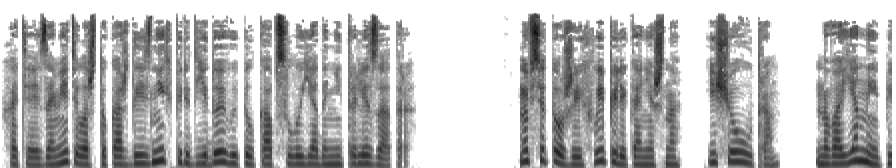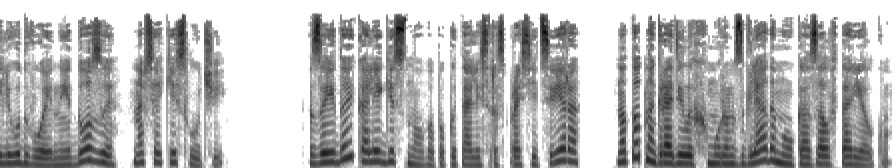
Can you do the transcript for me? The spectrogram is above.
хотя и заметила, что каждый из них перед едой выпил капсулу яда нейтрализатора. Мы все тоже их выпили, конечно, еще утром, но военные пили удвоенные дозы на всякий случай. За едой коллеги снова попытались расспросить Свера, но тот наградил их хмурым взглядом и указал в тарелку.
